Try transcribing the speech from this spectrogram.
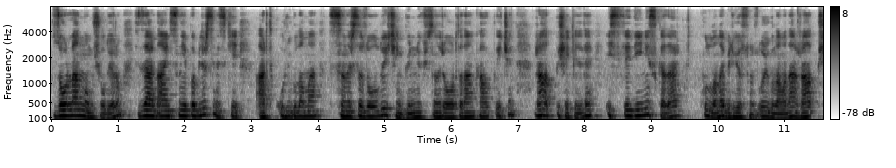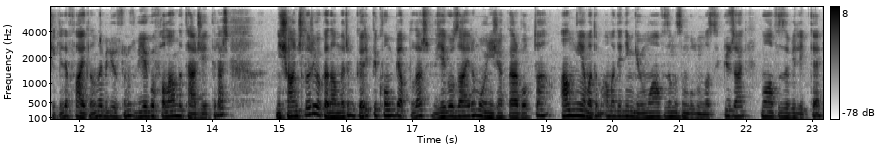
zorlanmamış oluyorum. Sizler de aynısını yapabilirsiniz ki artık uygulama sınırsız olduğu için günlük sınırı ortadan kalktığı için rahat bir şekilde istediğiniz kadar kullanabiliyorsunuz. Uygulamadan rahat bir şekilde faydalanabiliyorsunuz. Viego falan da tercih ettiler. Nişancıları yok adamların. Garip bir kombi yaptılar. Viego Zyra mı oynayacaklar botta? Anlayamadım ama dediğim gibi muhafızımızın bulunması güzel. Muhafızla birlikte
